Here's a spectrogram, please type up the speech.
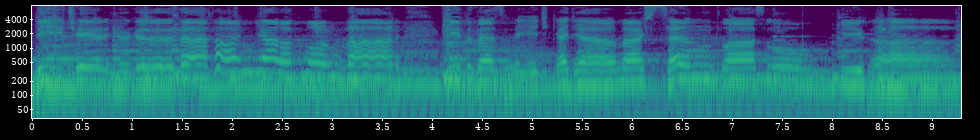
Dicsérjük őtet, angyalok mondván, üdvözlégy kegyelmes Szent László király.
